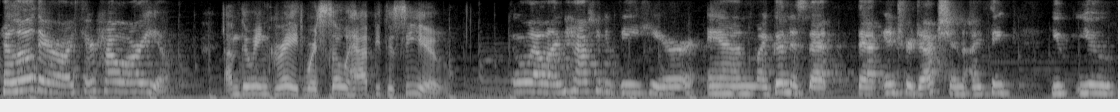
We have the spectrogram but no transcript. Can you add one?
Hello there, Arthur. How are you? I'm doing great. We're so happy to see you. Well, I'm happy to be here, and my goodness, that that introduction, I think you you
